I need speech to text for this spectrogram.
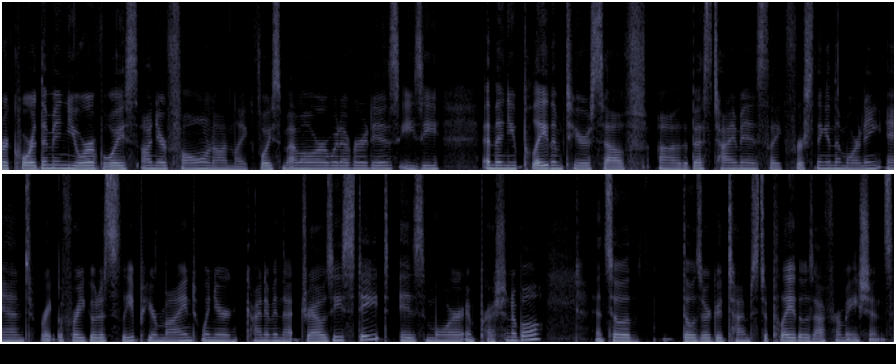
Record them in your voice on your phone, on like voice memo or whatever it is, easy. And then you play them to yourself. Uh, the best time is like first thing in the morning and right before you go to sleep. Your mind, when you're kind of in that drowsy state, is more impressionable. And so those are good times to play those affirmations.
